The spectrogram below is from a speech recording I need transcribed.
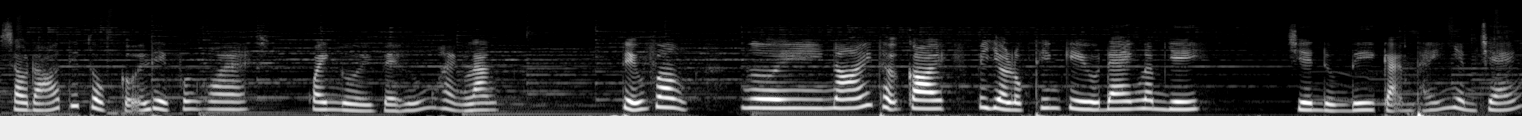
sau đó tiếp tục cưỡi liệt phân hoa, quay người về hướng Hoàng Lăng. Tiểu Vân, người nói thử coi, bây giờ Lục Thiên Kiều đang làm gì? Trên đường đi cảm thấy nhàm chán,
